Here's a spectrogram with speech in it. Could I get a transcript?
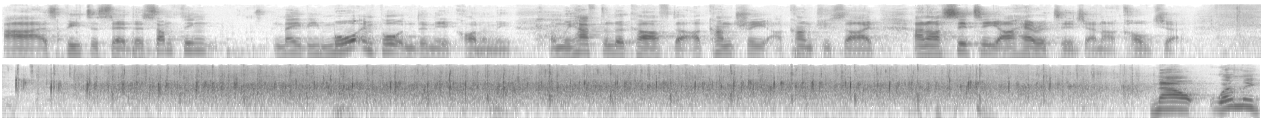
uh, as Peter said, there's something maybe more important than the economy, and we have to look after our country, our countryside, and our city, our heritage, and our culture. Now, when we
